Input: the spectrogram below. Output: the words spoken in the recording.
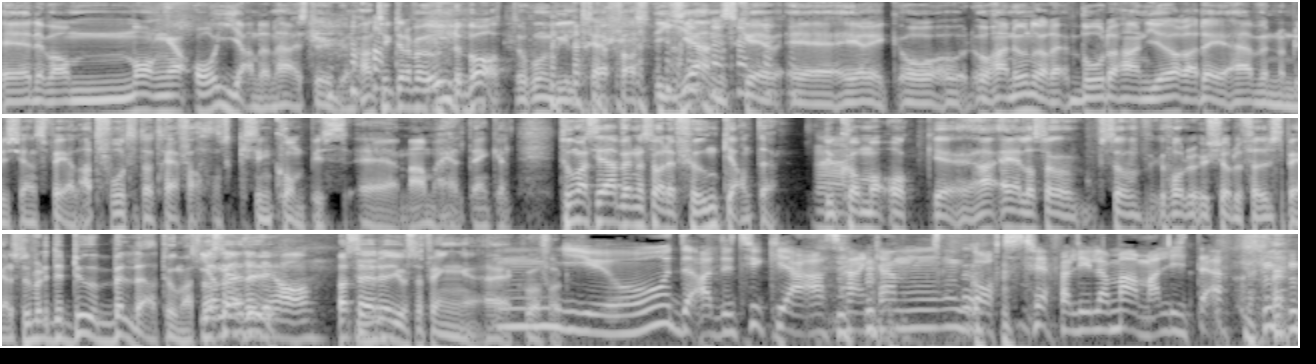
Eh, Det var många ojanden här i studion. Han tyckte det var underbart och hon vill träffas igen, skrev eh, Erik. Och, och, han undrade, borde han göra det även om det känns fel? Att fortsätta träffa sin kompis eh, mamma helt enkelt. Thomas Järvheden sa det funkar inte. Du kommer och, eh, eller så, så håller, du- kör du fulspel. Så det var lite dubbel där Thomas. Vad säger, det- du, ja. vad säger du Josefin eh, Crawford? Jo, då, det tycker jag att han kan gott träffa lilla mamma lite. Men,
